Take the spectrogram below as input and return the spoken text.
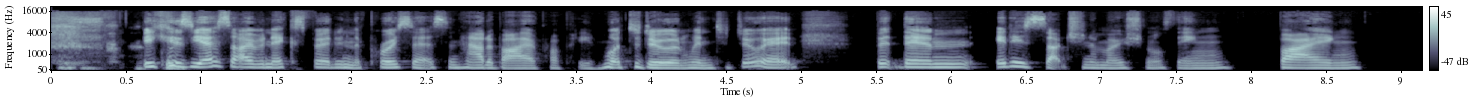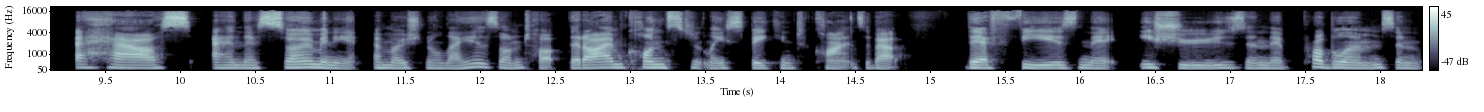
because, yes, I'm an expert in the process and how to buy a property and what to do and when to do it. But then it is such an emotional thing buying a house, and there's so many emotional layers on top that I'm constantly speaking to clients about their fears and their issues and their problems and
